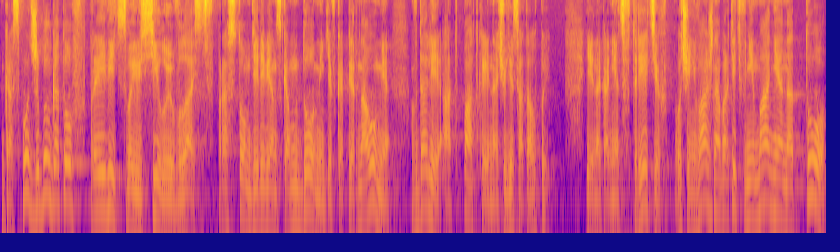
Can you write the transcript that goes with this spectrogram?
Господь же был готов проявить свою силу и власть в простом деревенском домике в Капернауме, вдали от падкой на чудеса толпы. И, наконец, в-третьих, очень важно обратить внимание на то,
